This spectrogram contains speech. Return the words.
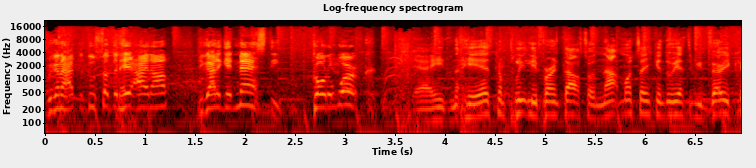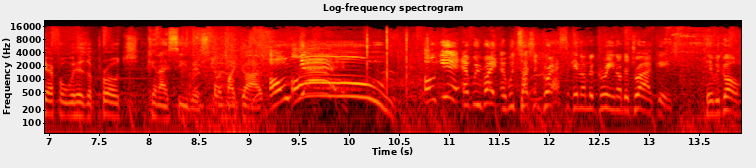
We're gonna have to do something here, Idom. You gotta get nasty. Go to work. yeah, he, he is completely burnt out, so not much that he can do. He has to be very careful with his approach. Can I see this? Oh my God. Oh yeah! Oh! Oh yeah! And we right, and we touching grass again on the green on the drive gauge. Here we go.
